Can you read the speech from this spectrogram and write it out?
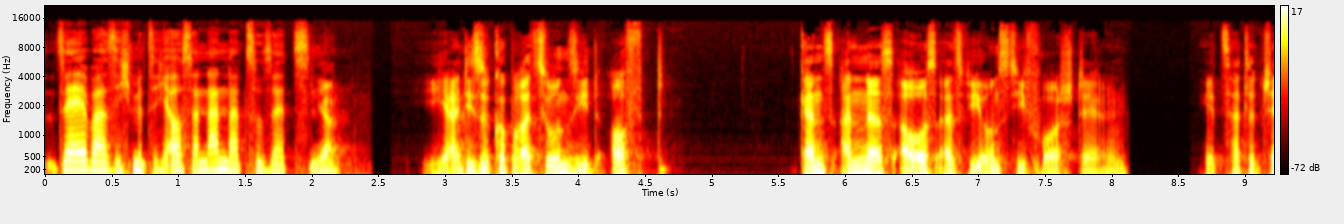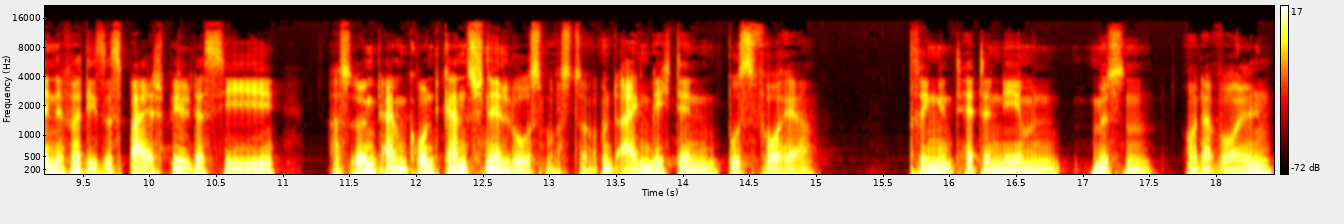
äh, selber sich mit sich auseinanderzusetzen. Ja. Ja, diese Kooperation sieht oft ganz anders aus, als wir uns die vorstellen. Jetzt hatte Jennifer dieses Beispiel, dass sie aus irgendeinem Grund ganz schnell los musste und eigentlich den Bus vorher dringend hätte nehmen müssen oder wollen.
